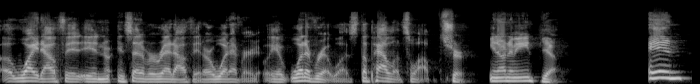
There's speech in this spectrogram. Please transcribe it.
a white outfit in instead of a red outfit or whatever, whatever it was, the palette swap. Sure. You know what I mean? Yeah. And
